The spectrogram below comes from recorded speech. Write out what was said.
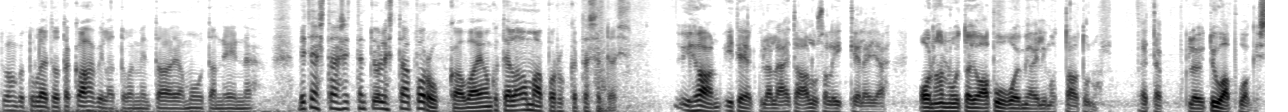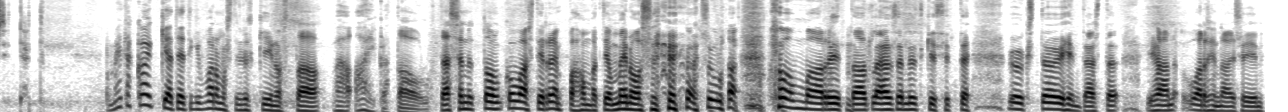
Tuohon kun tulee tuota kahvilatoimintaa ja muuta, niin miten tämä sitten työllistää porukkaa vai onko teillä oma porukka tässä töissä? Ihan itse kyllä lähdetään alussa liikkeelle ja onhan noita jo apuvoimia ilmoittautunut, että löytyy apuakin sitten. Että. Meitä kaikkia tietenkin varmasti nyt kiinnostaa vähän aikataulu. Tässä nyt on kovasti remppahommat jo menossa. Sulla hommaa riittää, että lähden sen nytkin sitten yöksi töihin tästä ihan varsinaisiin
